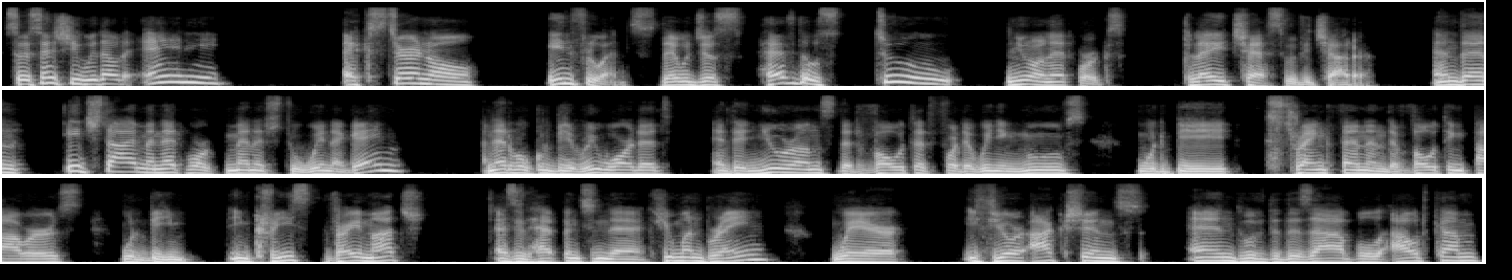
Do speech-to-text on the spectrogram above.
So essentially without any external influence, they would just have those two neural networks play chess with each other. And then each time a network managed to win a game, a network would be rewarded and the neurons that voted for the winning moves would be strengthened and the voting powers would be increased very much as it happens in the human brain, where if your actions end with the desirable outcome,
